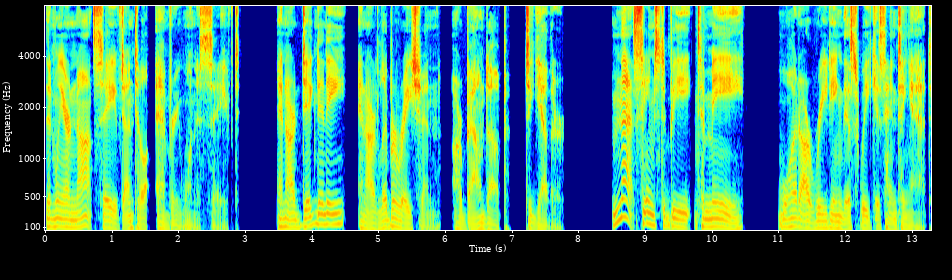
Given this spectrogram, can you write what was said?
then we are not saved until everyone is saved. And our dignity and our liberation are bound up together. And that seems to be, to me, what our reading this week is hinting at.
